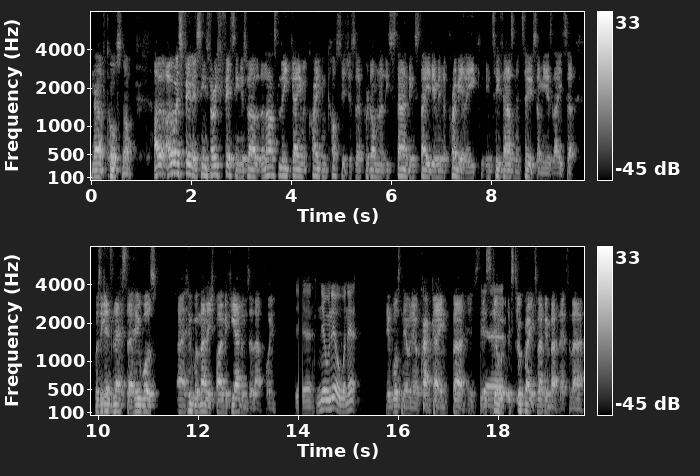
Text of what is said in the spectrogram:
No, of course not. I, I always feel it seems very fitting as well that the last league game at Craven Cottage as a predominantly standing stadium in the Premier League in 2002, some years later, was against Leicester, who was uh, who were managed by Micky Adams at that point. Yeah, nil nil, wasn't it? It was nil nil, crap game, but it's, it's Yeah. still it's still great to have him back there for that.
